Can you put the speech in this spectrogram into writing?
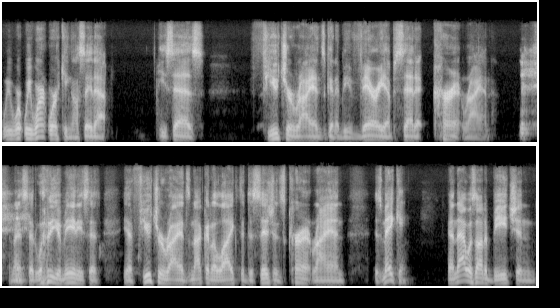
we were we weren't working i'll say that. He says future ryan's going to be very upset at current ryan. And i said what do you mean? He said yeah future ryan's not going to like the decisions current ryan is making. And that was on a beach in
